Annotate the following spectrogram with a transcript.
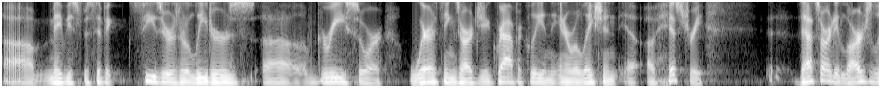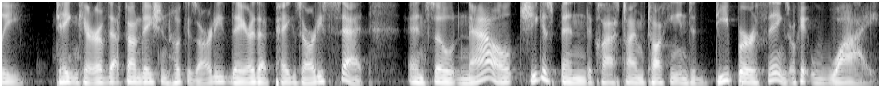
um, maybe specific Caesars or leaders uh, of Greece or where things are geographically in the interrelation uh, of history, that's already largely taken care of. That foundation hook is already there. That peg's already set. And so now she can spend the class time talking into deeper things. Okay, why?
